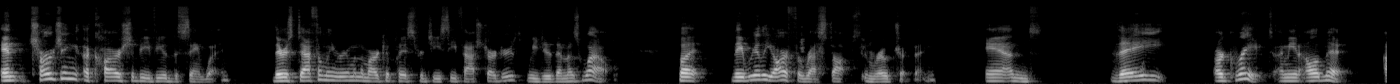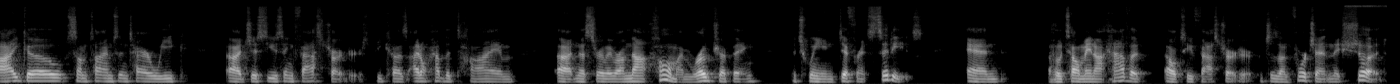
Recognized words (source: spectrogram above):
And charging a car should be viewed the same way. There's definitely room in the marketplace for DC fast chargers. We do them as well. But they really are for rest stops and road tripping. And they are great. I mean, I'll admit, I go sometimes entire week uh, just using fast chargers because I don't have the time uh, necessarily where I'm not home. I'm road tripping between different cities, and a hotel may not have a L2 fast charger, which is unfortunate, and they should.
